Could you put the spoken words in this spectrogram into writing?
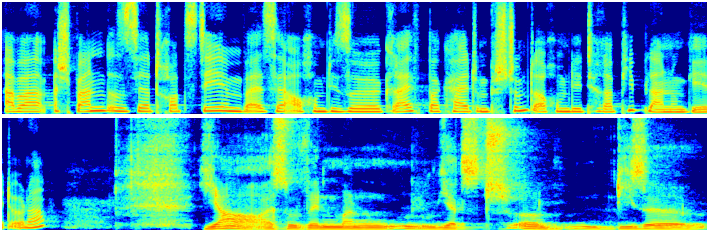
Aber spannend ist es ja trotzdem, weil es ja auch um diese Greifbarkeit und bestimmt auch um die Therapieplanung geht, oder? Ja, also wenn man jetzt äh, diese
